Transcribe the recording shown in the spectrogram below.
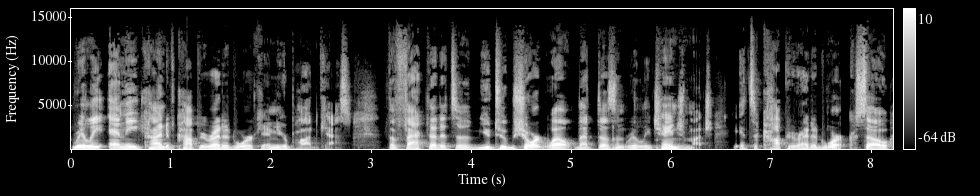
really any kind of copyrighted work in your podcast. The fact that it's a YouTube short, well, that doesn't really change much. It's a copyrighted work. So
